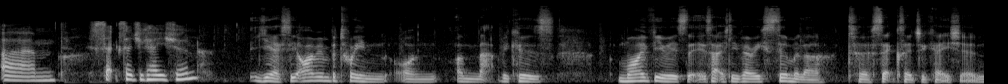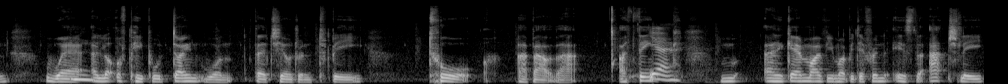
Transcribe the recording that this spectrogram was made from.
um, sex education. Yeah. See, I'm in between on on that because my view is that it's actually very similar to sex education, where mm. a lot of people don't want their children to be taught about that. I think, Yeah. and again, my view might be different. Is that actually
